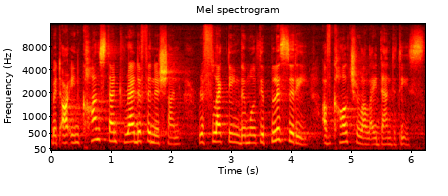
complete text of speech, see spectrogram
but are in constant redefinition, reflecting the multiplicity of cultural identities.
